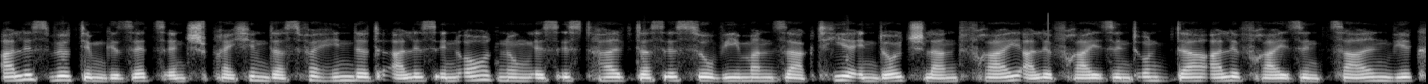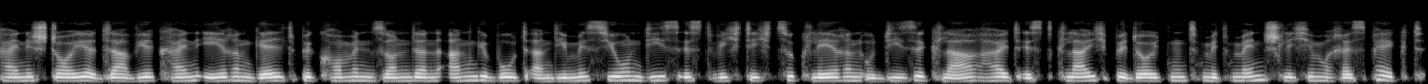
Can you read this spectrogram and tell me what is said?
Alles wird dem Gesetz entsprechen, das verhindert alles in Ordnung. Es ist halt, dass es so wie man sagt hier in Deutschland frei alle frei sind und da alle frei sind, zahlen wir keine Steuer, da wir kein Ehrengeld bekommen, sondern Angebot an die Mission. Dies ist wichtig zu klären und diese Klarheit ist gleichbedeutend mit menschlichem Respekt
